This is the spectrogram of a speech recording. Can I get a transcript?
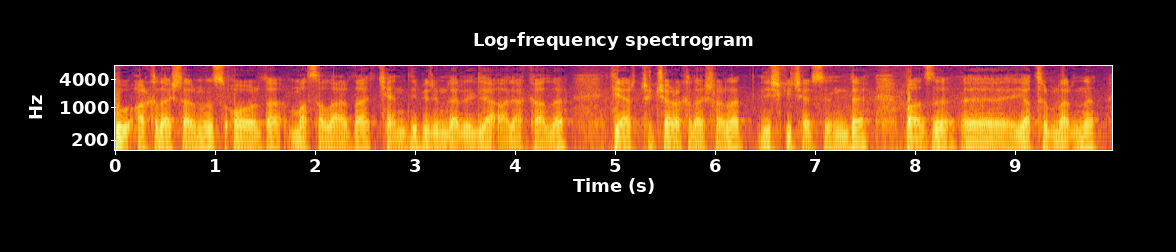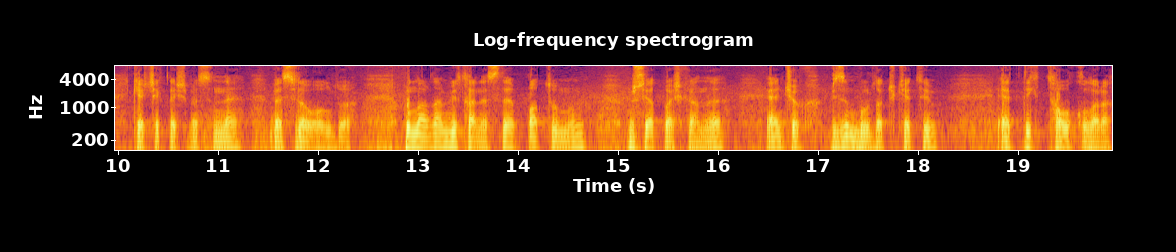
Bu arkadaşlarımız orada masalarda kendi birimleriyle alakalı diğer tüccar arkadaşlarla ilişki içerisinde bazı e, yatırımlarının gerçekleşmesine vesile oldu. Bunlardan bir tanesi de Batum'un müsiyat başkanı en çok bizim burada tüketim etlik tavuk olarak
